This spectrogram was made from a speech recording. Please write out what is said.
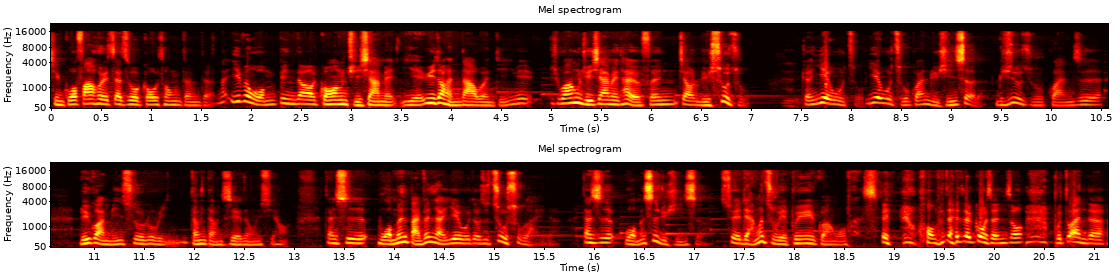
请国发会再做沟通等等。那因为我们并到观光局下面，也遇到很大问题，因为观光局下面它有分叫旅宿组跟业务组，业务组管旅行社的，旅宿组管是旅馆、民宿、露营等等这些东西哈。但是我们百分之百业务都是住宿来的。但是我们是旅行社，所以两个组也不愿意管我们，所以我们在这过程中不断的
